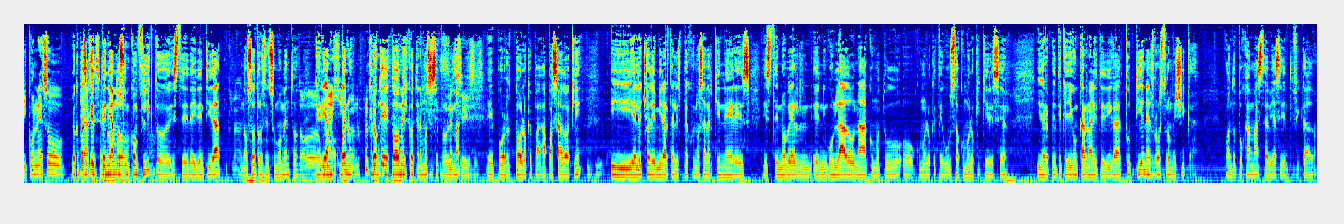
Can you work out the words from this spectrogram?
Y con eso. Lo que pasa es que teníamos todo. un conflicto este, de identidad Claro. nosotros en su momento. Todo Queríamos, México, bueno, ¿no? creo que todo México tenemos ese problema Sí, sí, sí. eh, por todo lo que pa- ha pasado aquí y el hecho de mirarte al espejo y no saber quién eres, este, no ver en ningún lado nada como tú o como lo que te gusta o como lo que quieres ser y de repente que llegue un carnal y te diga tú tienes rostro mexica cuando tú jamás te habías identificado.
